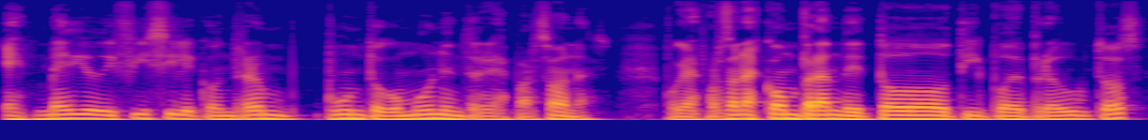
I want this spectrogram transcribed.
es medio difícil encontrar un punto común entre las personas. Porque las personas compran de todo tipo de productos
